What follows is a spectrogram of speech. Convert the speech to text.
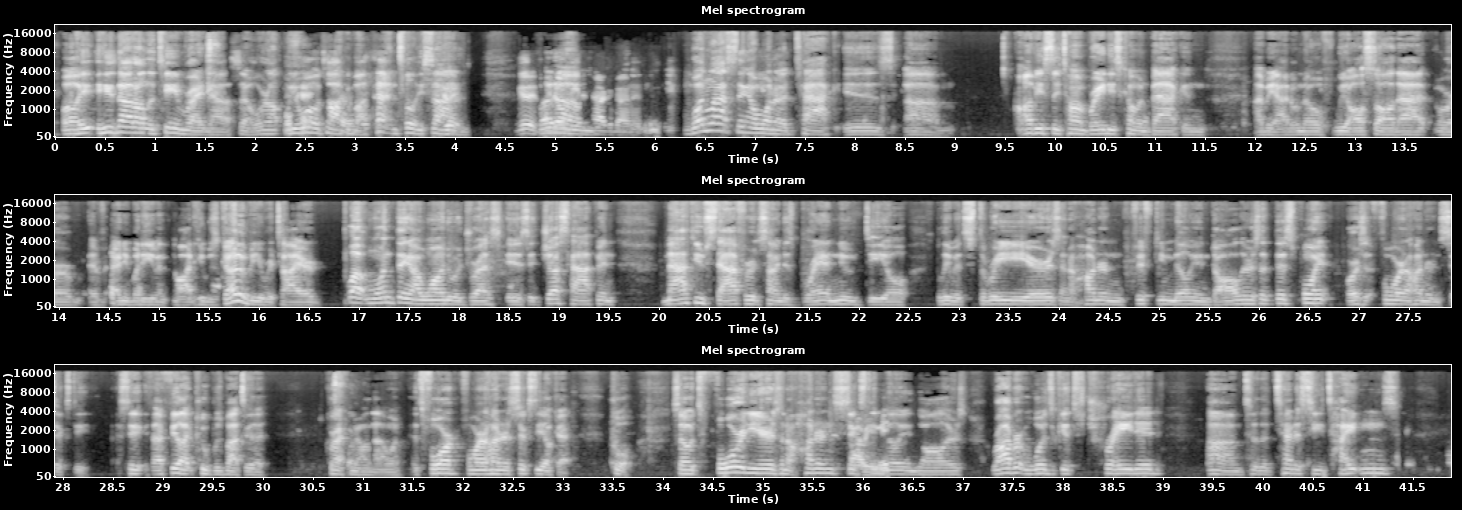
Well, he, he's not on the team right now, so we're not, we won't talk about that until he signs. Good. But, we don't um, need to talk about it. One last thing I want to attack is um, obviously Tom Brady's coming back, and I mean I don't know if we all saw that or if anybody even thought he was going to be retired. But one thing I wanted to address is it just happened. Matthew Stafford signed his brand new deal. I believe it's three years and 150 million dollars at this point, or is it four and 160? See, I feel like Coop was about to correct me on that one. It's four, four and 160. Okay, cool. So it's four years and 160 million dollars. Robert Woods gets traded um, to the Tennessee Titans,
